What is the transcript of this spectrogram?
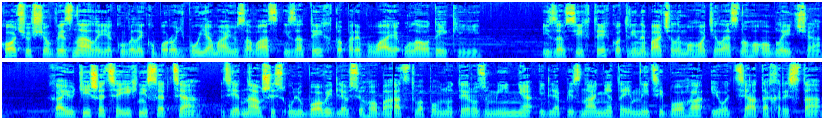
Хочу, щоб ви знали, яку велику боротьбу я маю за вас і за тих, хто перебуває у Лаодикії, і за всіх тих, котрі не бачили мого тілесного обличчя. Хай утішаться їхні серця, з'єднавшись у любові для всього багатства повноти розуміння і для пізнання таємниці Бога і Отця та Христа,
